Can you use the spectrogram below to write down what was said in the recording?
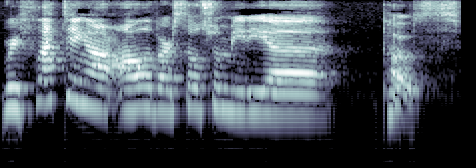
reflecting on all of our social media posts.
